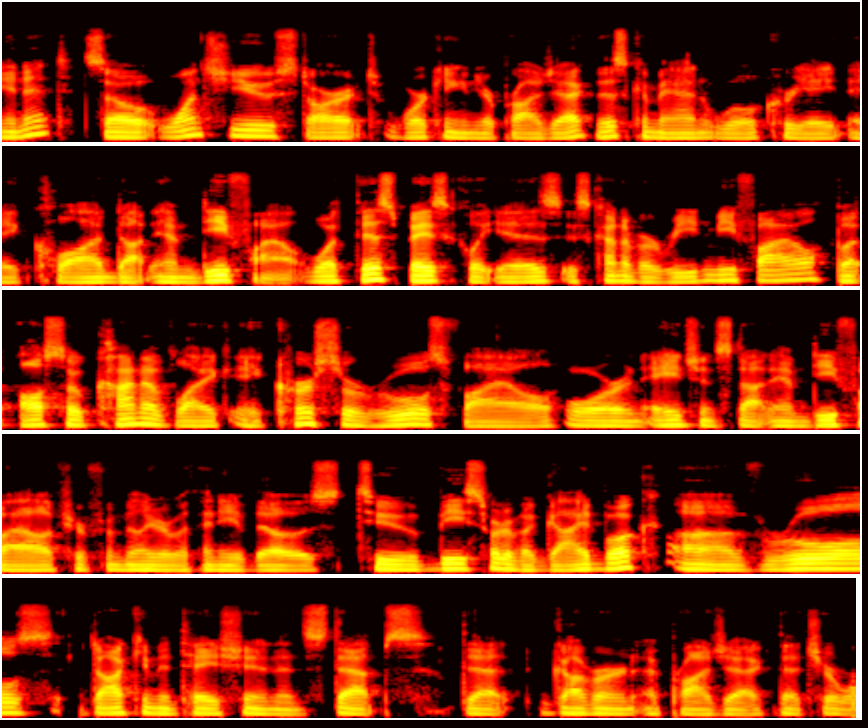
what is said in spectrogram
init. So once you start working in your project, this command will create a claude.md file. What this basically is, is kind of a README file, but also kind of like a cursor rules file or an agents.md file, if you're familiar with any of those, to be sort of a guidebook of rules, documentation, and steps that govern a project that you're working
